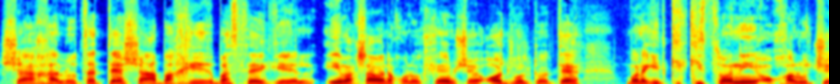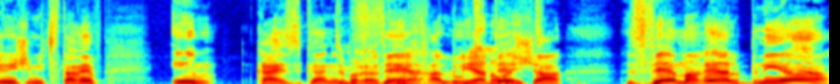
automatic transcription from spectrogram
שהחלוץ התשע הבכיר בסגל, אם עכשיו אנחנו לוקחים שאוג'וולט יותר, בוא נגיד כקיצוני, או חלוץ שני שמצטרף, אם קייס גאנם זה מראה על זה חלוץ בנייה. תשע, זה מראה על בנייה.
